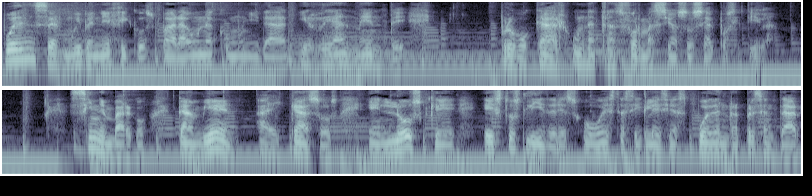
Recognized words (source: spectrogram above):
pueden ser muy benéficos para una comunidad y realmente provocar una transformación social positiva. Sin embargo, también hay casos en los que estos líderes o estas iglesias pueden representar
